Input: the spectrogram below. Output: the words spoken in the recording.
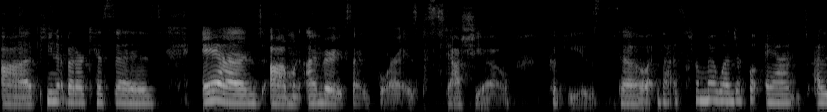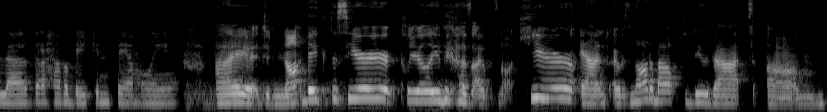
uh, peanut butter kisses, and um, what I'm very excited for is pistachio cookies. So that's from my wonderful aunt. I love that I have a bacon family. I did not bake this year, clearly because I was not here and I was not about to do that um,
